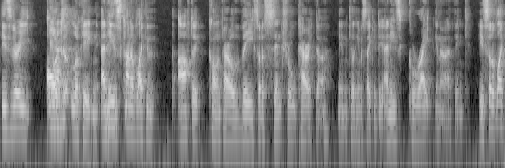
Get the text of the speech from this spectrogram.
He's very odd Yeah. looking, and he's kind of like after Colin Farrell, the sort of central character in Killing of a Sacred Deer, and he's great in it. I think he's sort of like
